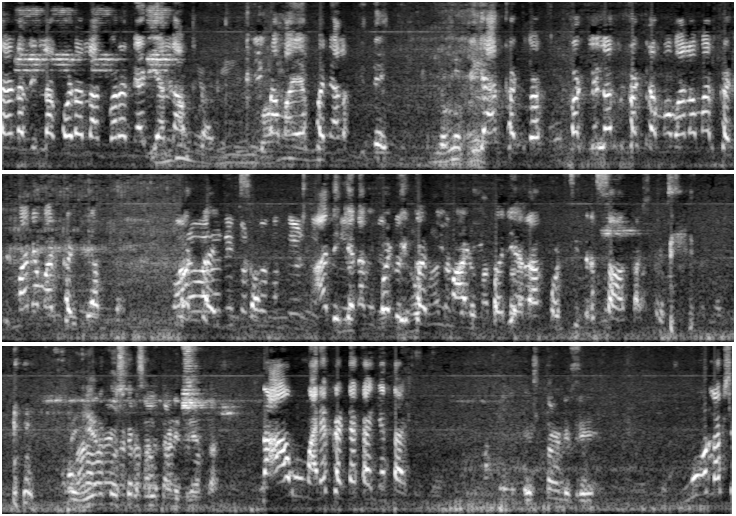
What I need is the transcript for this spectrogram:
ತಗೊಳ್ಳೋದಿಲ್ಲ ಕೊಡಲ್ಲ, ಅದ್ ಬರೋ ನಡೆಯಲ್ಲ ಈಗ ನಮ್ಮ ಅಯ್ಯಪ್ಪ ನೆಲಕ್ ಬಿದ್ದೈತಿ. ಯಾರು ಕಟ್ಬೇಕು? ಕಟ್ಲಿಲ್ಲ ಅಂದ್ರೆ ಕಟ್ಟ್ರಮ್ಮ ಹೊಲ ಮಾರ್ ಮನೆ ಮಾರ್ ಕಟ್ರಿ ಅಂತ. ಕೊಡ್ತಾ ಇದೀವಿ ಸರ್. ಅದಕ್ಕೆ ನಮಗೆ ಬಡ್ಡಿ ಕಮ್ಮಿ ಮಾಡಿ ಪರಿಹಾರ ಕೊಡ್ತಿದ್ರೆ ಸಾಕಷ್ಟೇ. ಏನಕ್ಕೋಸ್ಕರ ಸಾಲ ತಗೊಂಡಿದ್ರಿ ಅಂತ? ನಾವು ಮನೆ ಕಟ್ಟಕ್ಕಾಗಿ ಅಂತ ಆಗಿದ್ವಿ ಎಷ್ಟು ತಗೊಂಡಿದ್ರಿ ಮೂರ್ ಲಕ್ಷ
